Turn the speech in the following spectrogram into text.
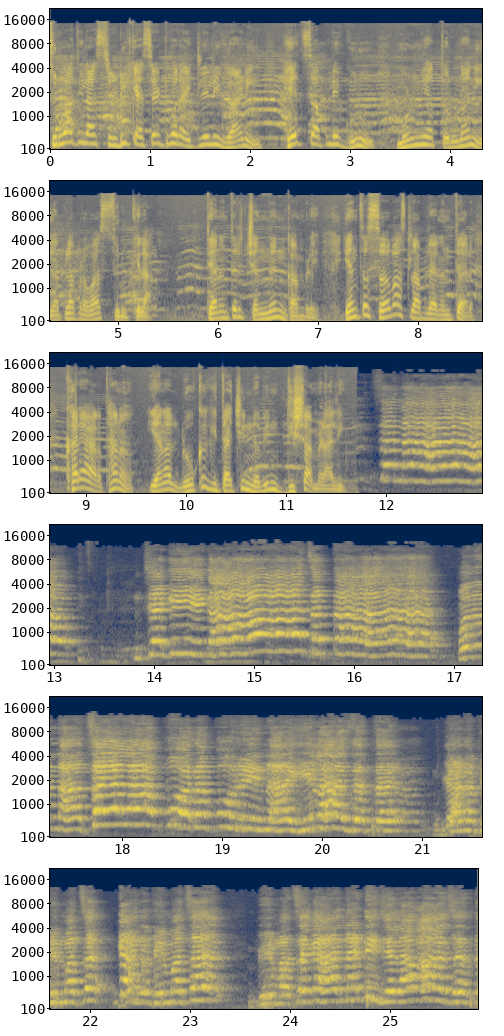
सुरुवातीला सीडी कॅसेटवर ऐकलेली गाणी हेच आपले गुरु म्हणून या तरुणांनी आपला प्रवास सुरू केला. त्यानंतर चंदन कांबळे यांचा सहवास लाभल्यानंतर खऱ्या अर्थानं यांना लोकगीताची नवीन दिशा मिळाली. गाणं भीमाचं गाणं भीमाचं भीमाचं गाणं वाजत.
